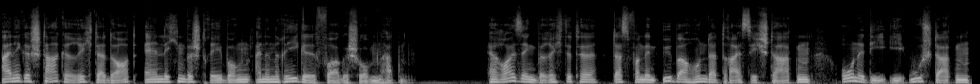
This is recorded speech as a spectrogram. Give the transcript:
einige starke Richter dort ähnlichen Bestrebungen einen Riegel vorgeschoben hatten Herr Reusing berichtete, dass von den über 130 Staaten ohne die EU-Staaten,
